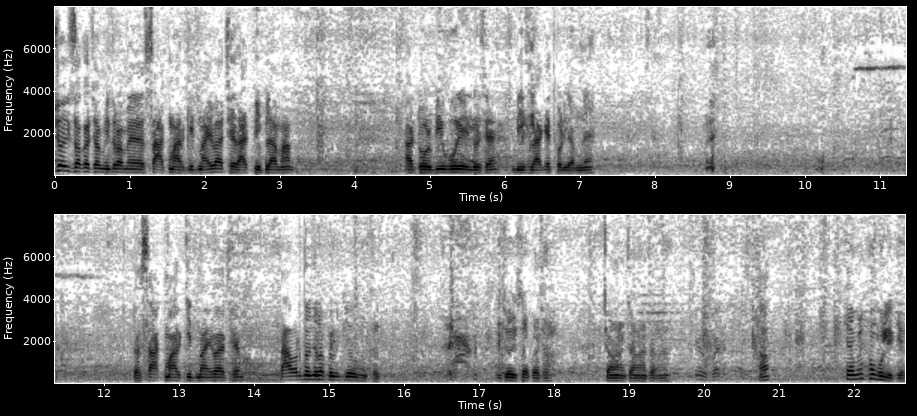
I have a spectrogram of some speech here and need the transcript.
જોઈ શકો છો મિત્રો, અમે શાક માર્કેટમાં આવ્યા છે રાજપીપળામાં. આ ઢોળ બી ઉભું રહેલું છે. બીક લાગે થોડી અમને. તો શાક માર્કેટમાં આવ્યા છે. ટાવર તો ચલો પેલું કેવું નીકળે જોઈ શકો છો. ચણા ચણા ચણા. હા? કેમ રે હું ભૂલી ગયો.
